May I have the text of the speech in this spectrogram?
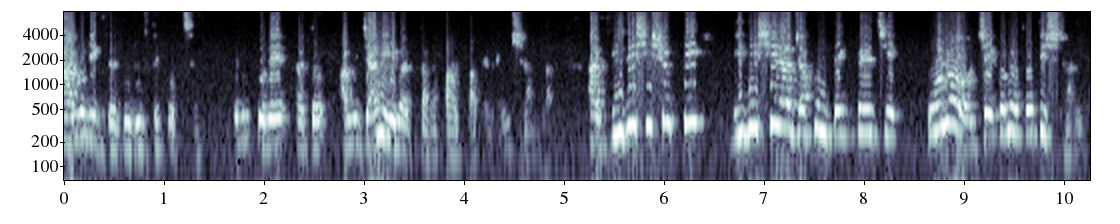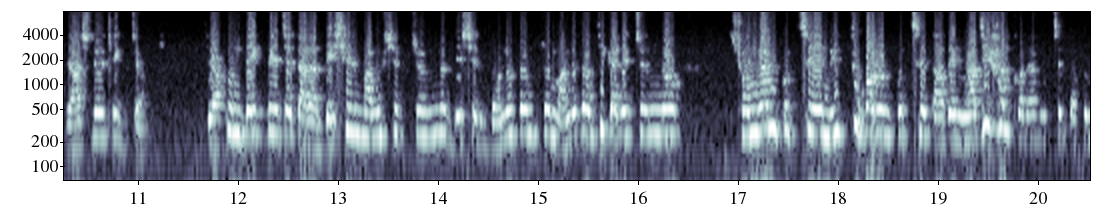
নাগরিকদের বিরুদ্ধে করছে। এবং করে হয়তো আমি জানি এবার তারা পার পাবে না ইনশাল্লাহ আর বিদেশি শক্তি, বিদেশিরা যখন দেখবে যে কোনো যে কোনো প্রতিষ্ঠান, রাজনৈতিক জোট, যখন দেখবে যে তারা দেশের মানুষের জন্য, দেশের গণতন্ত্র, মানবাধিকারের জন্য সংগ্রাম করছে, মৃত্যুবরণ করছে, তাদের নাজেহাল করা হচ্ছে, তখন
